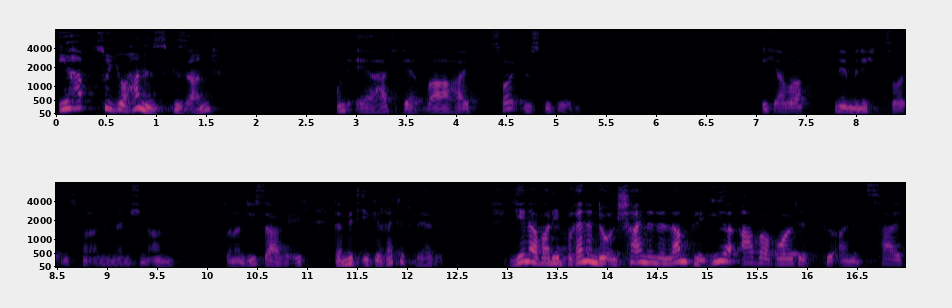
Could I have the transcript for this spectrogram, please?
Ihr habt zu Johannes gesandt, und er hat der Wahrheit Zeugnis gegeben. Ich aber nehme nicht Zeugnis von einem Menschen an, sondern dies sage ich, damit ihr gerettet werdet. Jener war die brennende und scheinende Lampe, ihr aber wolltet für eine Zeit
